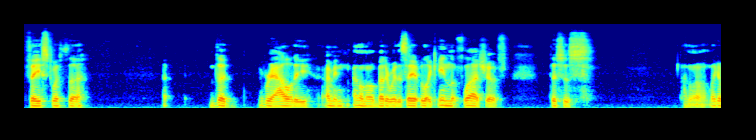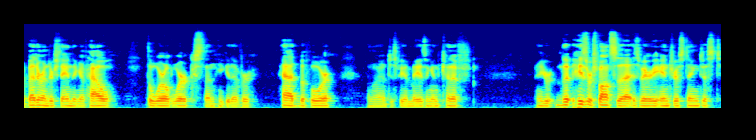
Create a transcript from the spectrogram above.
faced with the the reality. I mean, I don't know a better way to say it, but like in the flesh of this is, I don't know, like a better understanding of how the world works than he could ever had before. And it'd just be amazing and kind of his response to that is very interesting. Just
